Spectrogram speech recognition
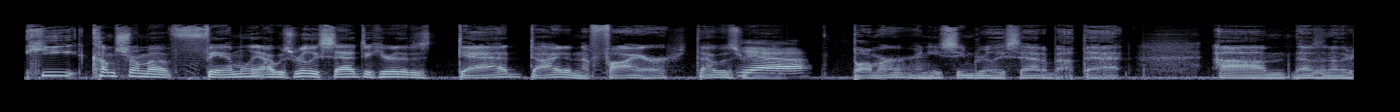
he comes from a family. I was really sad to hear that his dad died in a fire. That was really Yeah. bummer, and he seemed really sad about that. Um, that was another,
